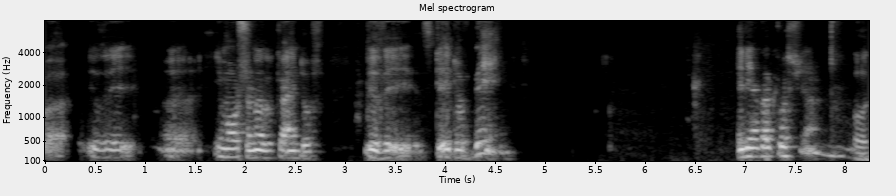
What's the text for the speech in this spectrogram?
uh, the uh, emotional kind of the state of being. Any other question? Oh,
